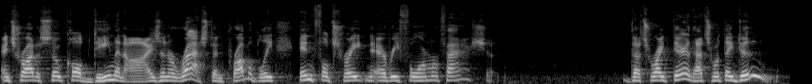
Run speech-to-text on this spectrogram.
and try to so called demonize and arrest and probably infiltrate in every form or fashion. That's right there. That's what they do.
